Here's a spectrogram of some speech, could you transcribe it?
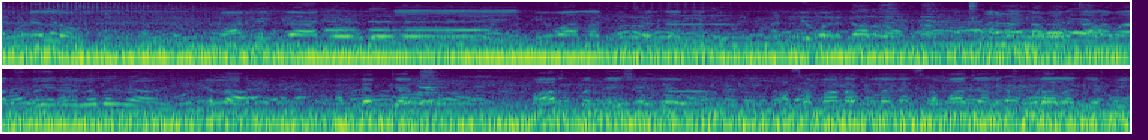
కూడల్లో వారి విగ్రహాన్ని జరిగింది. అన్ని వర్గాల వారు వర్గాల వారు అంబేద్కర్ భారతదేశంలో అసమానతలని సమాజాన్ని చూడాలని చెప్పి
